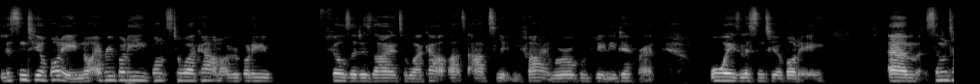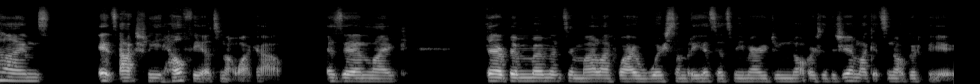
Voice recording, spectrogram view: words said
listen to your body. Not everybody wants to work out, not everybody feels a desire to work out. That's absolutely fine. We're all completely different. Always listen to your body. Um, sometimes it's actually healthier to not work out, as in, like, there have been moments in my life where I wish somebody had said to me, Mary, do not go to the gym. Like it's not good for you.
